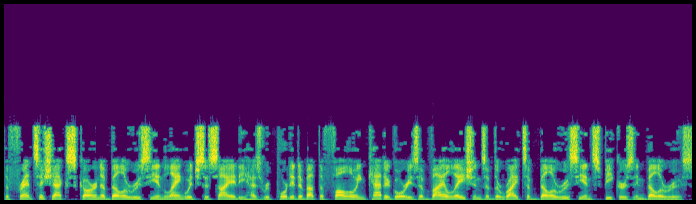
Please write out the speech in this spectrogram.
The Francishak Skaryna Belarusian Language Society has reported about the following categories of violations of the rights of Belarusian speakers in Belarus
